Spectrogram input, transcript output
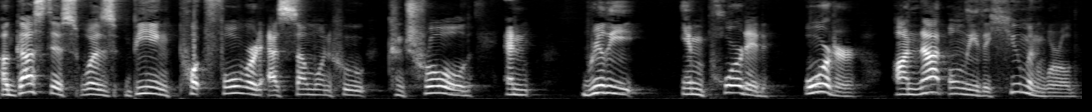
Augustus was being put forward as someone who controlled and really imported order on not only the human world,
